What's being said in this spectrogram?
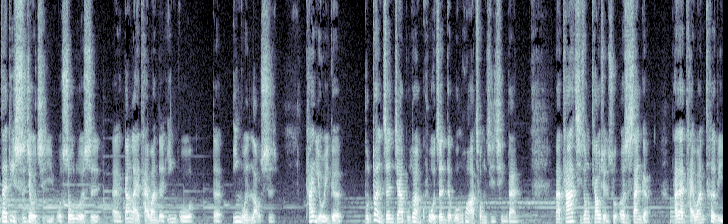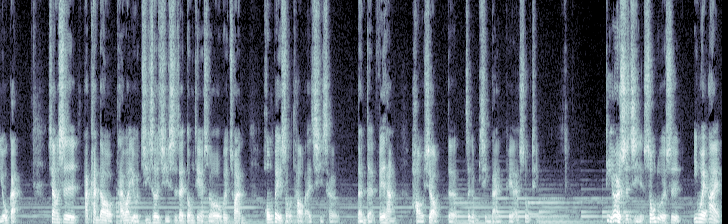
在第十九集，我收录的是呃刚来台湾的英国的英文老师，他有一个不断增加、不断扩增的文化冲击清单。那他其中挑选出二十三个。他在台湾特别有感，像是他看到台湾有机车骑士在冬天的时候会穿烘焙手套来骑车等等，非常好笑的这个清单可以来收听。第二十集收录的是因为爱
